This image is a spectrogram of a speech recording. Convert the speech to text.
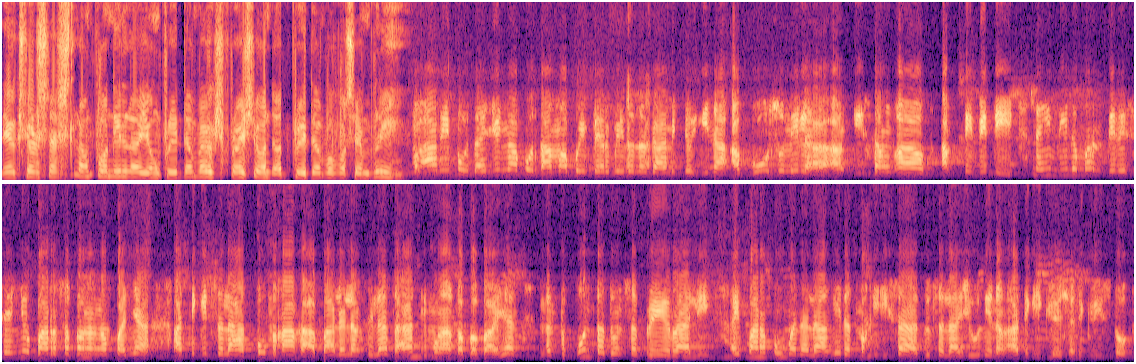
Ni-exercise lang po nila yung freedom of expression at freedom of assembly. Maari po, dahil yun nga po, tama po yung termino na gamit nyo, inaabuso nila ang isang ah, activity na hindi naman dinisenyo para sa pangangampanya. At higit sa lahat po, makakaabala lang sila sa ating mga kababayan. Nagpupunta doon sa prayer rally ay para po manalangin at makiisa doon sa layunin ng ating Iglesia ni Cristo.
